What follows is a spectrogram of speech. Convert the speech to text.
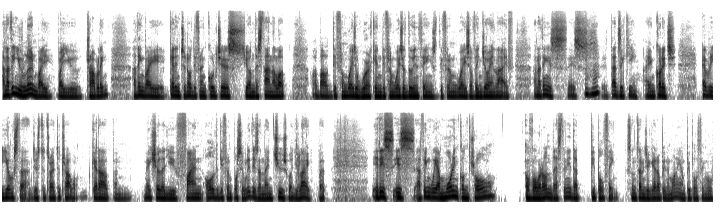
And I think you learn by by you traveling. I think by getting to know different cultures, you understand a lot about different ways of working, different ways of doing things, different ways of enjoying life. And I think it's, it's Mhm. that's the key. I encourage every youngster just to try to travel, get out and make sure that you find all the different possibilities and then choose what you like. But it is is I think we are more in control of our own destiny that people think. Sometimes you get up in the morning and people think, "Oh,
